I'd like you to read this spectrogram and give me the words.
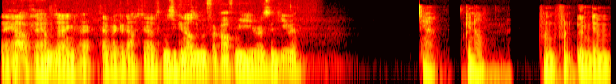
Naja, vielleicht haben sie einfach gedacht, ja, das muss ich genauso gut verkaufen wie Resident Evil. Genau. Von, von irgendeinem,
